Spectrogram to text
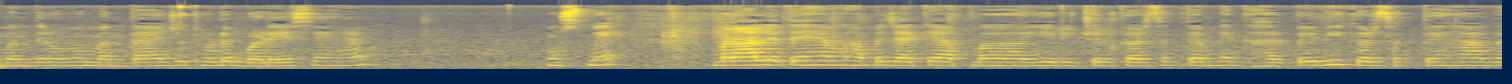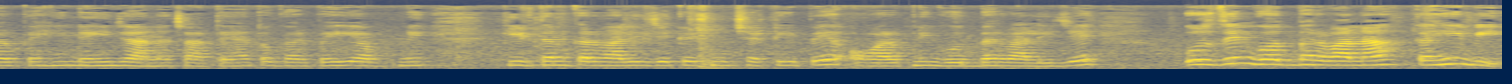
मंदिरों में मनता है, जो थोड़े बड़े से हैं, उसमें मना लेते हैं, वहाँ पे जाके आप ये रिचुअल कर सकते हैं, अपने घर पे भी कर सकते हैं, अगर कहीं नहीं जाना चाहते हैं तो घर पे ही अपनी कीर्तन करवा लीजिए कृष्ण छठी पे और अपनी गोद भरवा लीजिए। उस दिन गोद भरवाना कहीं भी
